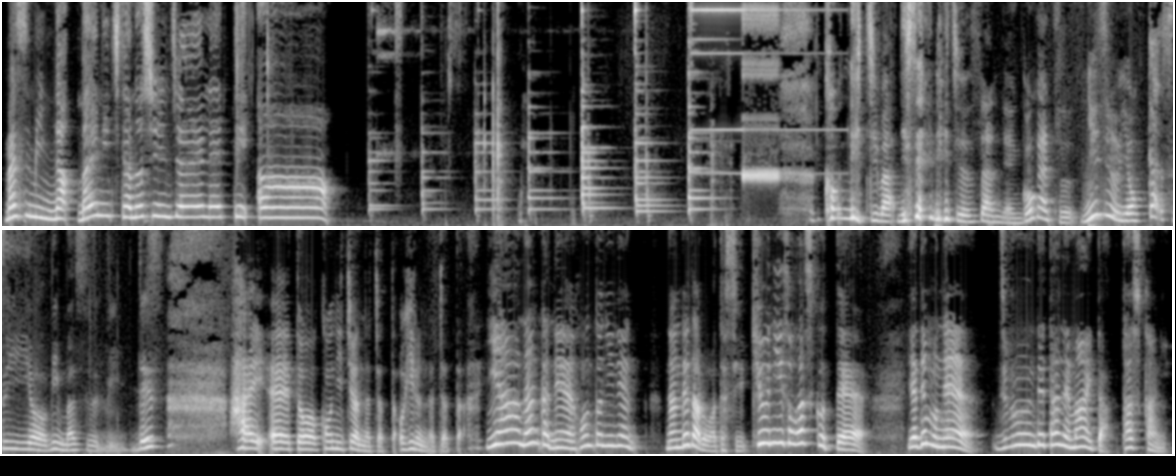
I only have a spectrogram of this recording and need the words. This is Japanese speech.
マスミンの毎日楽しんじゃえレディオこんにちは。2023年5月24日水曜日、マスミンです。はい、えっ、ー、と、こんにちはになっちゃった。お昼になっちゃった。いやー、なんかね、本当にね、なんでだろう、私。急に忙しくって。いや、でもね、自分で種まいた。確かに。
